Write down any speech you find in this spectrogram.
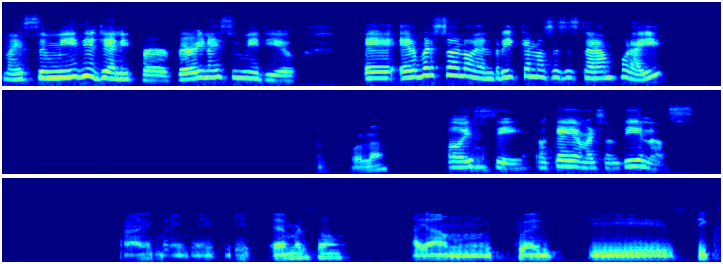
Nice to meet you, Jennifer. Very nice to meet you. Eh, Emerson o Enrique, no sé si estarán por ahí. Hola. Hoy sí. Ok, Emerson, dinos. Hi, my name is Emerson. I am 26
